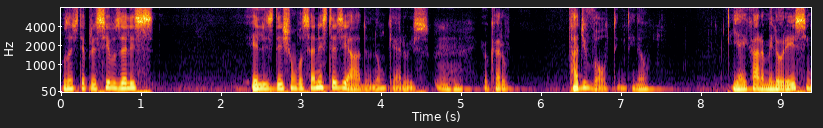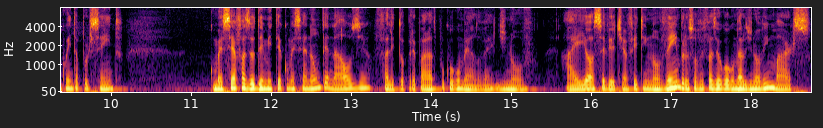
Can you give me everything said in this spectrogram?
Os antidepressivos, eles eles deixam você anestesiado. Não quero isso. Uhum. Eu quero estar de volta, entendeu? E aí, cara, melhorei esse 50%. Comecei a fazer o DMT, comecei a não ter náusea. Falei, tô preparado pro cogumelo, velho, de novo. Aí, ó, você vê, eu tinha feito em novembro, eu só fui fazer o cogumelo de novo em março.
